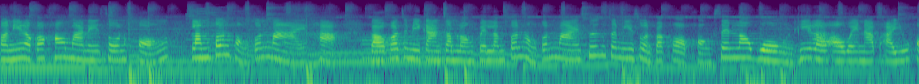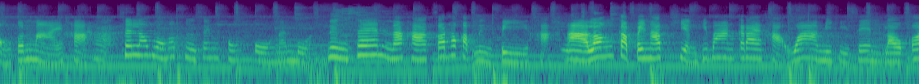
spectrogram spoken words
ตอนนี้เราก็เข้ามาในโซนของลำต้นของต้นไม้ค่ะ เราก็จะมีการจำลองเป็นลำต้นของต้นไม้ ซึ่งจะมีส่วนประกอบของเส้นรอบวง ที่เราเอาไว้นับอายุของต้นไม้ค่ะค่ะเส้นรอบวงก็คือเส้นโค้งๆด้านบนหนึ่งเส้นนะคะ ก็เท่ากับ 1 ปีค่ะอ่าลองกลับไปนับเขียงที่บ้านก็ได้ค่ะ ว่ามีกี่เส้นเราก็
